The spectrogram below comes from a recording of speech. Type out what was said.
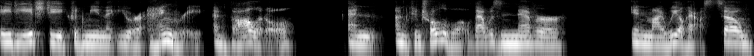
ADHD could mean that you're angry and volatile and uncontrollable. That was never in my wheelhouse. So,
